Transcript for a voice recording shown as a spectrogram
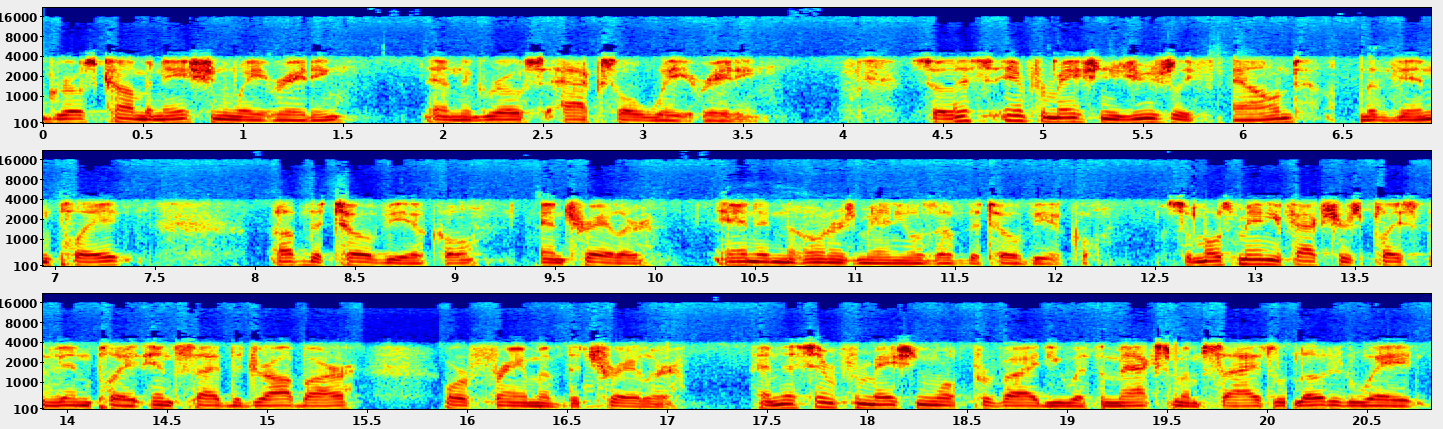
gross combination weight rating, and the gross axle weight rating. So this information is usually found on the VIN plate of the tow vehicle and trailer and in the owner's manuals of the tow vehicle. So most manufacturers place the VIN plate inside the drawbar or frame of the trailer. And this information will provide you with the maximum size, loaded weight,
